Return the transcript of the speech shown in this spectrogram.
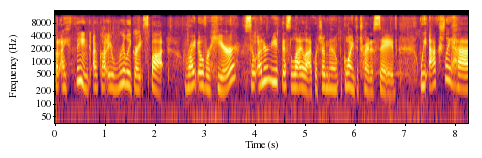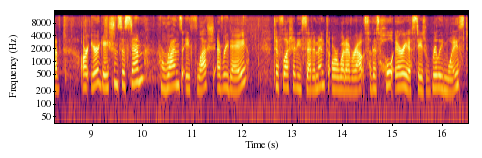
But I think I've got a really great spot right over here. So underneath this lilac, which I'm going to try to save, we actually have our irrigation system runs a flush every day to flush any sediment or whatever out. So this whole area stays really moist,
